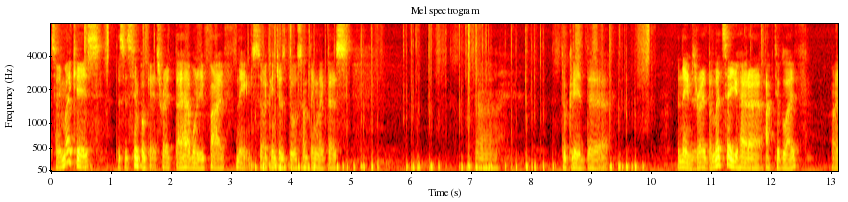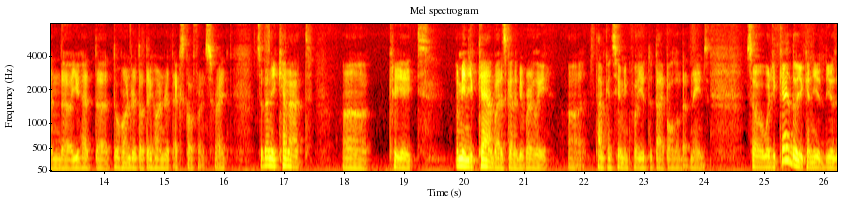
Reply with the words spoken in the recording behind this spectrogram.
So in my case, this is a simple case, right? I have only five names, so I can just do something like this uh, to create the, the names, right? But let's say you had an active life and uh, you had uh, 200 or 300 ex-girlfriends, right? So then you cannot uh, create I mean, you can, but it's going to be really uh, time consuming for you to type all of that names. So what you can do, you can use, use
